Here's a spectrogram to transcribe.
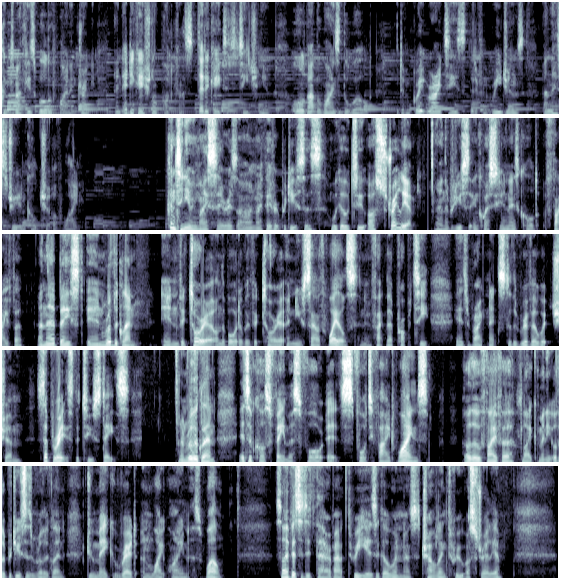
Welcome to Matthew's World of Wine and Drink, an educational podcast dedicated to teaching you all about the wines of the world, the different grape varieties, the different regions, and the history and culture of wine. Continuing my series on my favourite producers, we go to Australia, and the producer in question is called Pfeiffer, and they're based in Rutherglen, in Victoria, on the border with Victoria and New South Wales. And in fact, their property is right next to the river which um, separates the two states. And Rutherglen is, of course, famous for its fortified wines. Although Pfeiffer, like many other producers in Rutherglen, do make red and white wine as well. So I visited there about three years ago when I was travelling through Australia.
